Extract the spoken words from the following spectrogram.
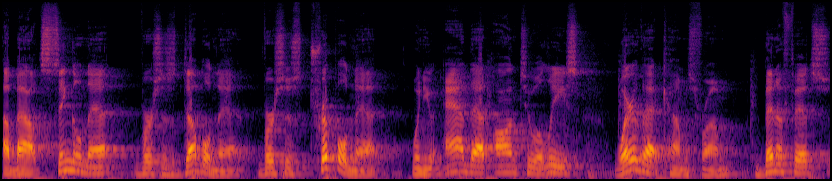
about single net versus double net versus triple net when you add that onto a lease, where that comes from, benefits,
